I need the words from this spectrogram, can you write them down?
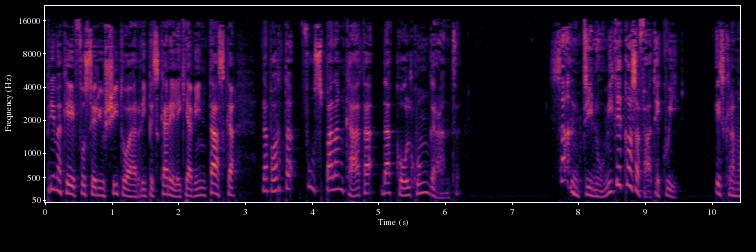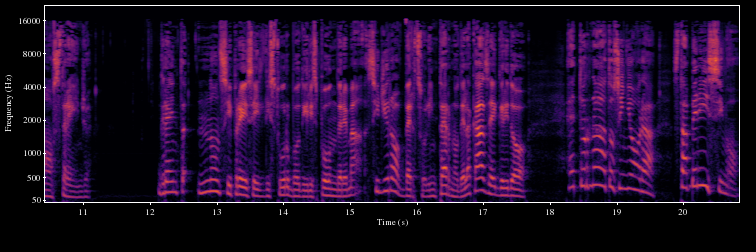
Prima che fosse riuscito a ripescare le chiavi in tasca, la porta fu spalancata da Colquhoun Grant. Santi numi, che cosa fate qui? esclamò Strange. Grant non si prese il disturbo di rispondere, ma si girò verso l'interno della casa e gridò È tornato, signora. Sta benissimo.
